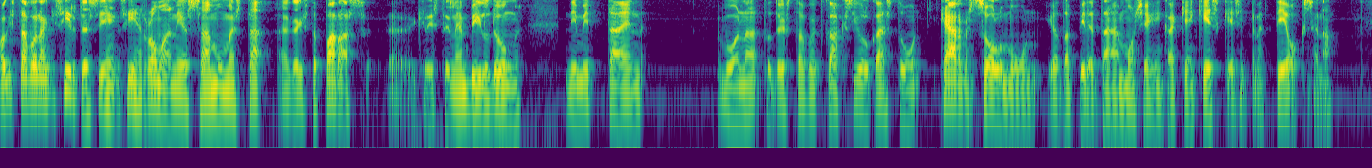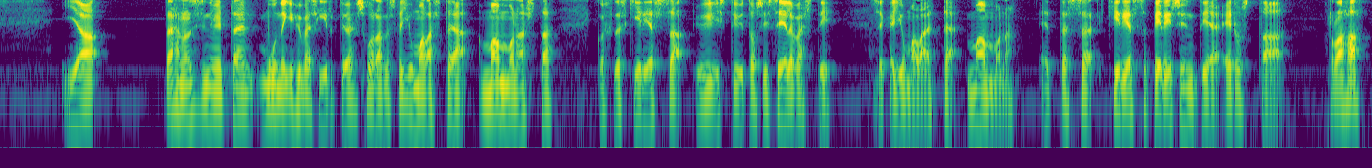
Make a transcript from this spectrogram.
oikeastaan voidaankin siirtyä siihen, siihen romaaniin, jossa on mun mielestä kaikista paras äh, kristillinen Bildung, nimittäin vuonna 1932 julkaistuun Solmuun, jota pidetään Moshekin kaikkein keskeisimpänä teoksena. Ja tähän on siis nimittäin muutenkin hyvä siirtyä suoraan tästä Jumalasta ja Mammonasta, koska tässä kirjassa yhdistyy tosi selvästi sekä Jumala että Mammona. Että tässä kirjassa perisyntiä edustaa raha,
